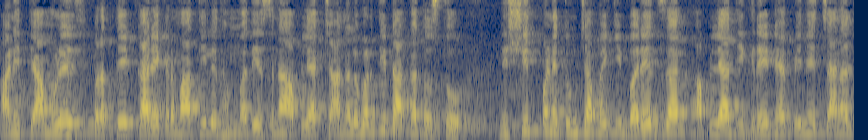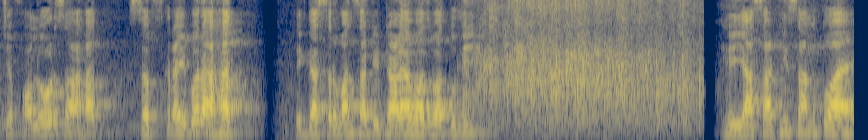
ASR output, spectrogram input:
आणि त्यामुळेच प्रत्येक कार्यक्रमातील धम्मदेसना आपल्या चॅनलवरती टाकत असतो. निश्चितपणे तुमच्यापैकी बरेच जण आपल्या दी ग्रेट हॅपीनेस चॅनलचे फॉलोअर्स आहात. सबस्क्रायबर आहात. एकदा सर्वांसाठी टाळ्या वाजवा तुम्ही. हे यासाठी सांगतो आहे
